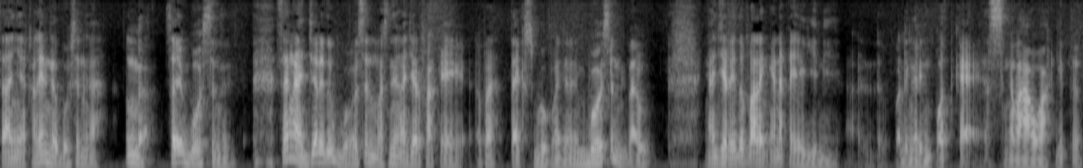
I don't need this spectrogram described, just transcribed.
Tanya kalian nggak bosan nggak enggak saya bosan saya ngajar itu bosen maksudnya ngajar pakai apa textbook macamnya bosen tahu. Ngajar itu paling enak kayak gini dengerin podcast ngelawak gitu.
